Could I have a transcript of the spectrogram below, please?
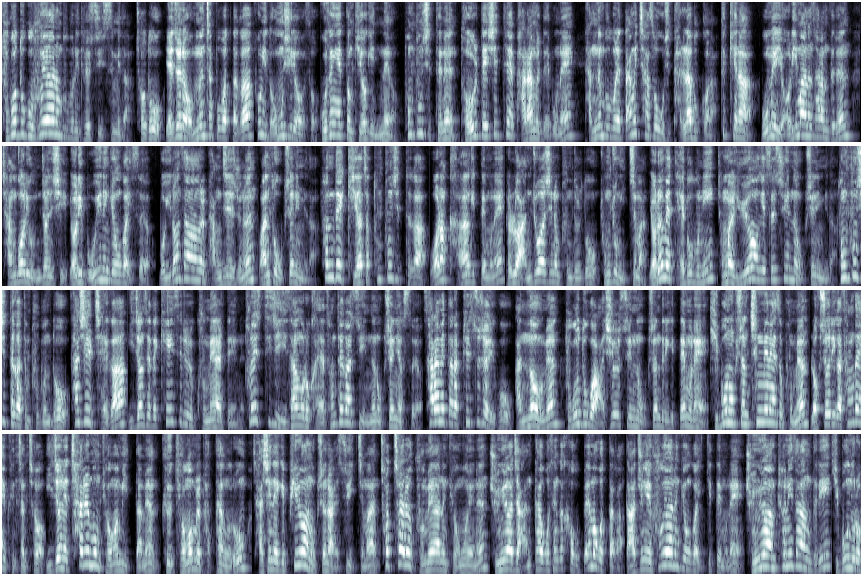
두고두고 후회하는 부분이 될 수 있습니다. 저도 예전에 없는 차 뽑았다가 손이 너무 시려워서 고생했던 기억이 있네요. 통풍 시트는 더울 때 시트에 바람을 내보내 닿는 부분에 땀이 차서 옷이 달라붙거나 특히나 몸에 열이 많은 사람들은 장거리 운전 시 열이 모이는 경우가 있어요. 뭐 이런 상황을 방지해주는 완소 옵션입니다. 현대 기아차 통풍 시트가 워낙 강하기 때문에 별로 안 좋아하시는 분들도 종종 있지만 여름에 대부분이 정말 유용하게 쓸 수 있는 옵션입니다. 통풍 시트 같은 부분도 사실 제가 이전 세대 K3를 구매할 때에는 프레스 프레스티지 이상으로 가야 선택할 수 있는 옵션이었어요. 사람에 따라 필수적이고 안 넣으면 두고두고 아쉬울 수 있는 옵션들이기 때문에 기본 옵션 측면에서 보면 럭셔리가 상당히 괜찮죠. 이전에 차를 몬 경험이 있다면 그 경험을 바탕으로 자신에게 필요한 옵션을 알 수 있지만 첫 차를 구매하는 경우에는 중요하지 않다고 생각하고 빼먹었다가 나중에 후회하는 경우가 있기 때문에 중요한 편의사항들이 기본으로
